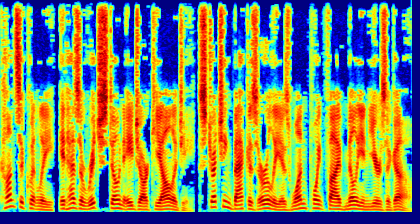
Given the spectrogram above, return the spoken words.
Consequently, it has a rich Stone Age archaeology, stretching back as early as 1.5 million years ago.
